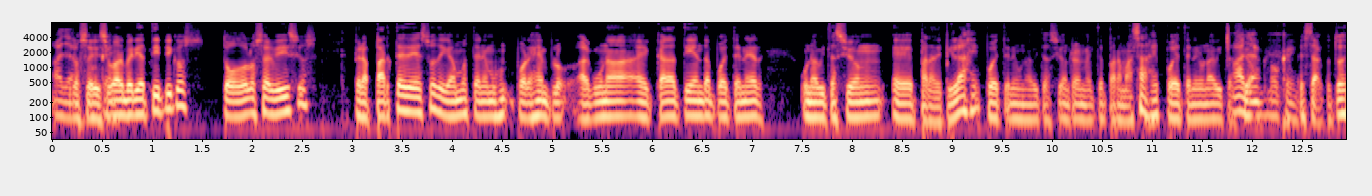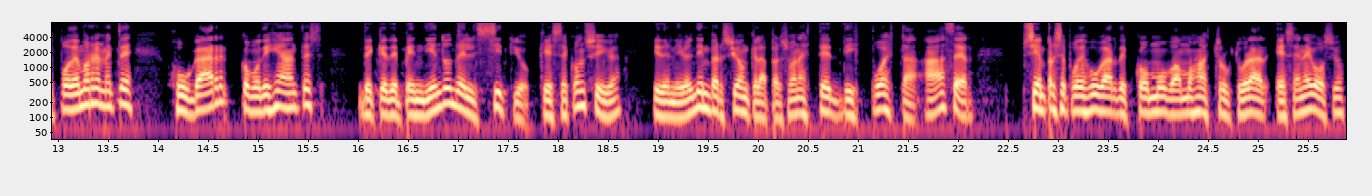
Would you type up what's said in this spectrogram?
Ah, los servicios de barbería típicos, todos los servicios, pero aparte de eso, digamos, tenemos, por ejemplo, alguna, cada tienda puede tener una habitación eh, para depilaje, puede tener una habitación realmente para masajes, puede tener una habitación. Ah, Exacto. Entonces podemos realmente jugar, como dije antes, de que dependiendo del sitio que se consiga y del nivel de inversión que la persona esté dispuesta a hacer, siempre se puede jugar de cómo vamos a estructurar ese negocio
